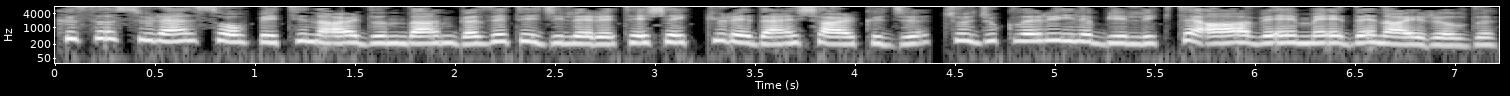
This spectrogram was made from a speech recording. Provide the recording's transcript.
Kısa süren sohbetin ardından gazetecilere teşekkür eden şarkıcı, çocuklarıyla birlikte AVM'den ayrıldı.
